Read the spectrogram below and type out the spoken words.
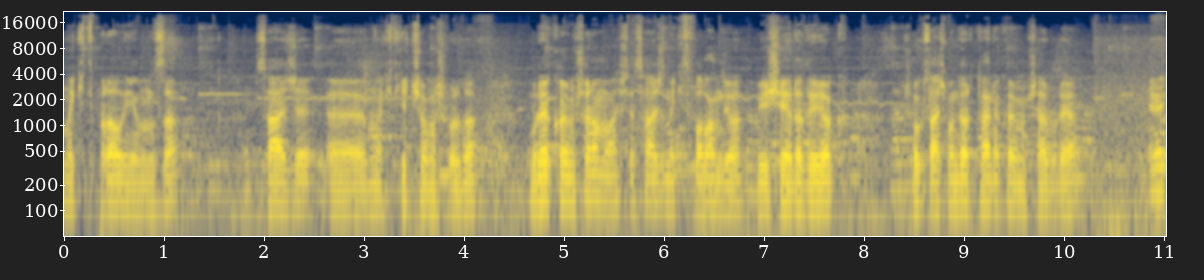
nakit para alın yanınıza. Sadece e, nakit geçiyormuş burada. Buraya koymuşlar ama işte sadece nakit falan diyor. Bir işe yaradığı yok. Çok saçma. 4 tane koymuşlar buraya. Evet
